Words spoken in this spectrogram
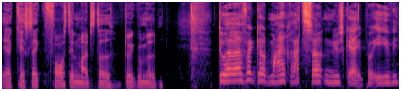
jeg kan slet ikke forestille mig et sted, du ikke vil møde den. Du har i hvert fald gjort mig ret så nysgerrig på Evi.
